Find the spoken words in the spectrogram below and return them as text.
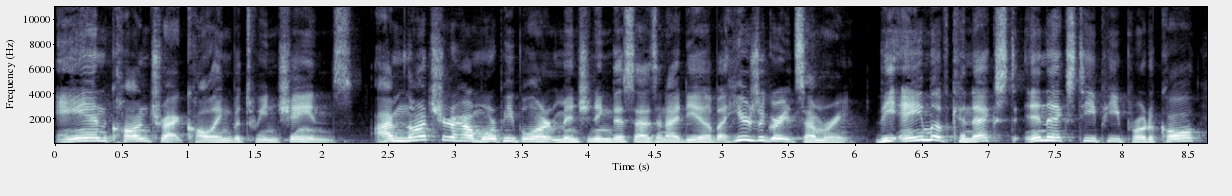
and contract calling between chains. I'm not sure how more people aren't mentioning this as an idea, but here's a great summary. The aim of Connext's NXTP protocol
